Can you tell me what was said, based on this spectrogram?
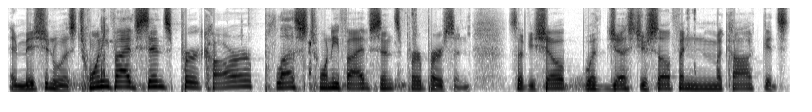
Admission was 25 cents per car plus 25 cents per person. So if you show up with just yourself and macaque, it's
